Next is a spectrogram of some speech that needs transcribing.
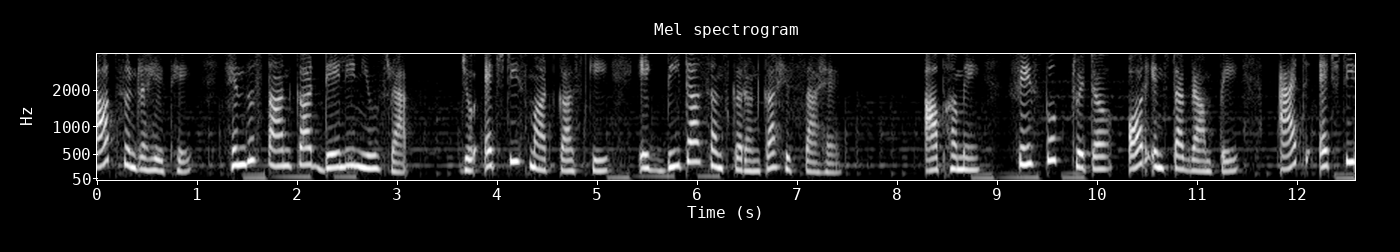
आप सुन रहे थे हिंदुस्तान का डेली न्यूज़ रैप, जो एच टी स्मार्टकास्ट की एक बीटा संस्करण का हिस्सा है। आप हमें फेसबुक ट्विटर और इंस्टाग्राम पे एट एच टी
